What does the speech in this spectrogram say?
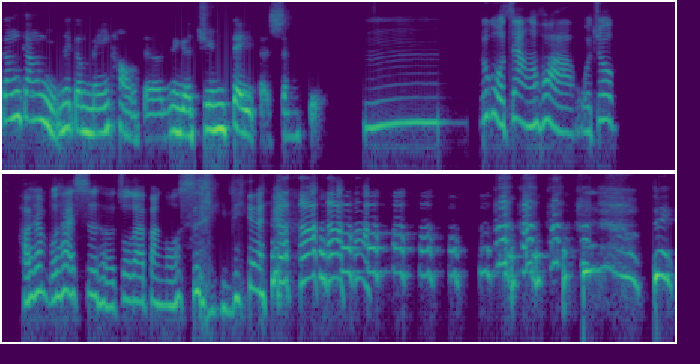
刚刚你那个美好的那个 dream day 的生活，嗯，如果这样的话，我就好像不太适合坐在办公室里面。对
